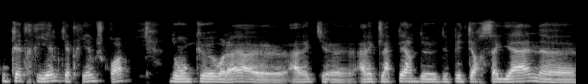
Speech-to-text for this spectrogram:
ou quatrième, quatrième, je crois. Donc voilà, avec avec la perte de, de Peter Sagan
